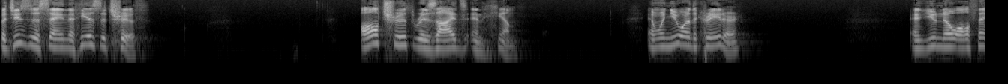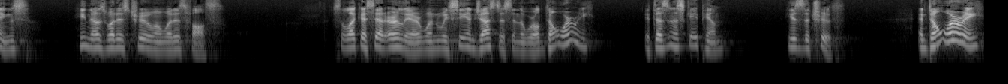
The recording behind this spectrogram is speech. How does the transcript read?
But Jesus is saying that He is the truth. All truth resides in Him. And when you are the Creator and you know all things, He knows what is true and what is false. So, like I said earlier, when we see injustice in the world, don't worry. It doesn't escape Him. He is the truth. And don't worry,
